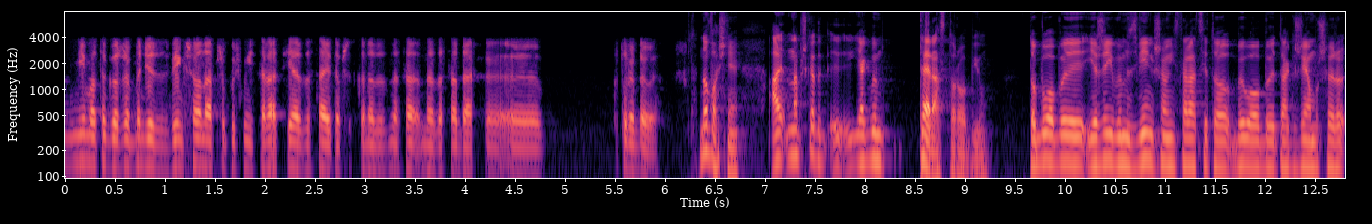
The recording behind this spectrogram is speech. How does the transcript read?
Mimo tego, że będzie zwiększona, przypuśćmy, instalacja, zostaje to wszystko na, na, na zasadach, e, które były. No właśnie, a na przykład y, jakbym teraz to robił, to byłoby, jeżeli bym zwiększał instalację, to byłoby tak, że ja muszę ro-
